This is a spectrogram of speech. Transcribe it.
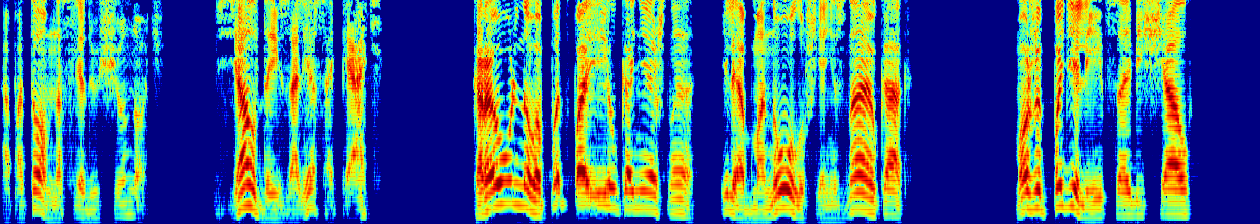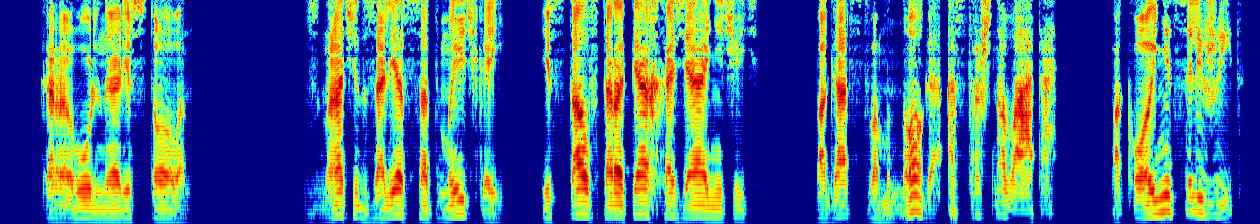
А потом, на следующую ночь, взял да и залез опять. Караульного подпоил, конечно, или обманул, уж я не знаю как. Может, поделиться обещал. Караульный арестован. Значит, залез с отмычкой и стал в торопях хозяйничать. Богатства много, а страшновато. Покойница лежит,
